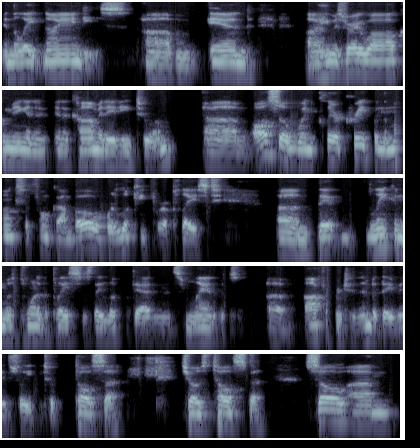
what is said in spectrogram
in the late 90s. Um, and uh, he was very welcoming and, and accommodating to them. Um, also, when Clear Creek, when the monks of Fontgombault were looking for a place, um, they, Lincoln was one of the places they looked at, and some land was uh, offered to them, but they eventually took Tulsa, chose Tulsa. So um,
